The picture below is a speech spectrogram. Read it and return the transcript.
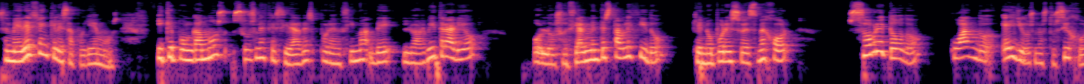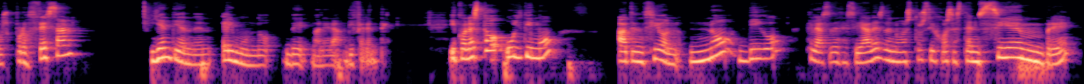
se merecen que les apoyemos, y que pongamos sus necesidades por encima de lo arbitrario o lo socialmente establecido, que no por eso es mejor, sobre todo cuando ellos, nuestros hijos, procesan y entienden el mundo de manera diferente. Y con esto último, atención, no digo que las necesidades de nuestros hijos estén siempre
